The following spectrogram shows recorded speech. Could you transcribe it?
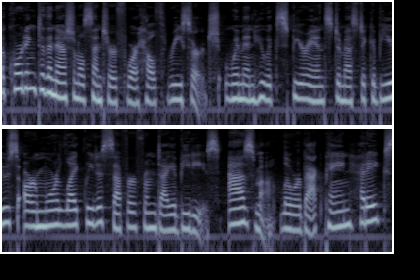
According to the National Center for Health Research, women who experience domestic abuse are more likely to suffer from diabetes, asthma, lower back pain, headaches,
